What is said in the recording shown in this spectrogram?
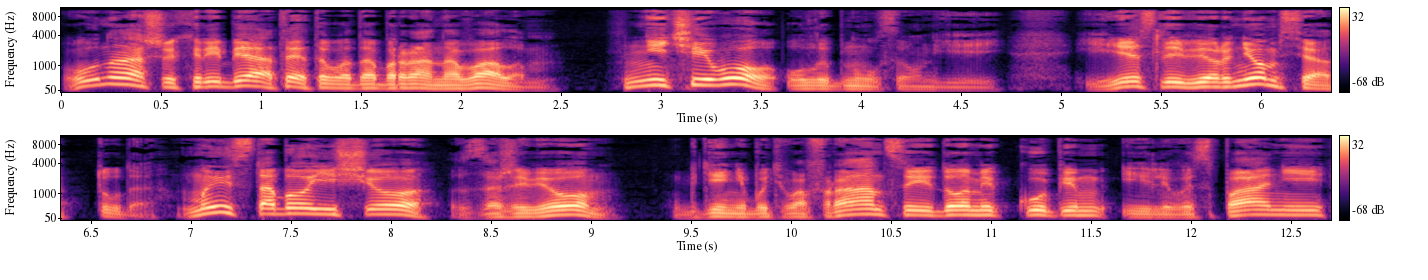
У наших ребят этого добра навалом». «Ничего», — улыбнулся он ей, — «если вернемся оттуда, мы с тобой еще заживем. Где-нибудь во Франции домик купим или в Испании.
